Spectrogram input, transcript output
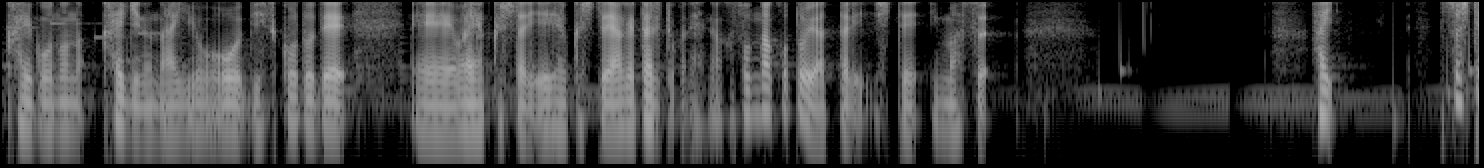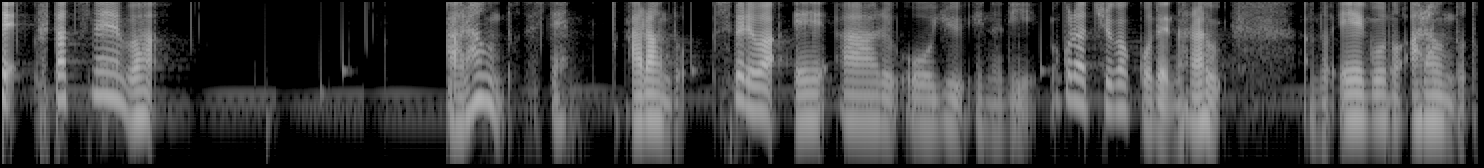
会合の会議の内容を Discord で、えー、和訳したり、英訳してあげたりとかね、なんかそんなことをやったりしています。はい。そして2つ目は、 Around ですね。 Around。スペルは AROUND。これは中学校で習うあの英語の around と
